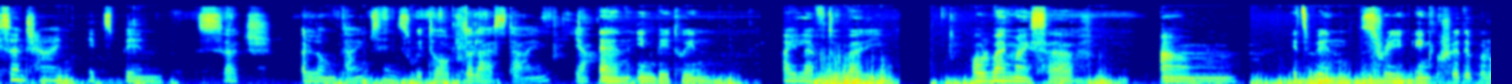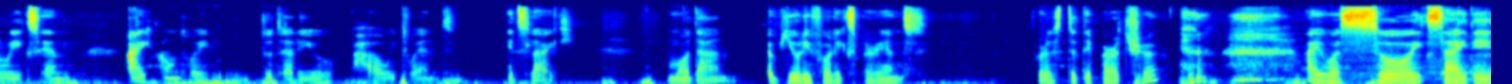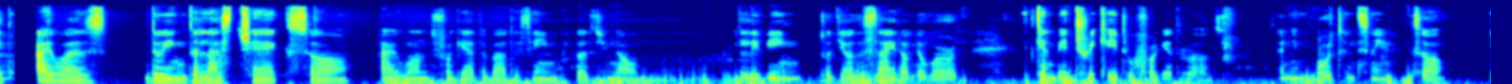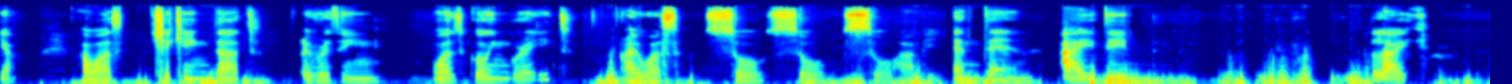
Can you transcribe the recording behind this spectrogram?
Sunshine. It's been such a long time since we talked the last time. Yeah. And in between, I left to Bali all by myself. Um, it's been three incredible weeks, and I can't wait to tell you how it went. It's like more than a beautiful experience. First, the departure. I was so excited. I was doing the last check, so I won't forget about the thing because you know, living to the other side of the world, it can be tricky to forget about an important thing. So, yeah, I was checking that everything was going great. I was so, so, so happy. And then I did like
